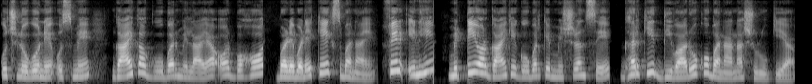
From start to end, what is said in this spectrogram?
कुछ लोगों ने उसमें गाय का गोबर मिलाया और बहुत बड़े बड़े केक्स बनाए फिर इन्हीं मिट्टी और गाय के गोबर के मिश्रण से घर की दीवारों को बनाना शुरू किया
